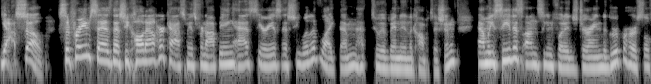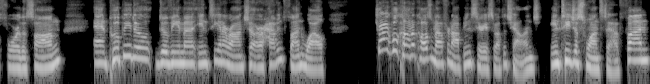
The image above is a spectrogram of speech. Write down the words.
Yeah, so Supreme says that she called out her castmates for not being as serious as she would have liked them to have been in the competition. And we see this unseen footage during the group rehearsal for the song and Pupi Do- Dovima, Inti, and Arantxa are having fun while Drag Vulcano calls him out for not being serious about the challenge. Inti just wants to have fun,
